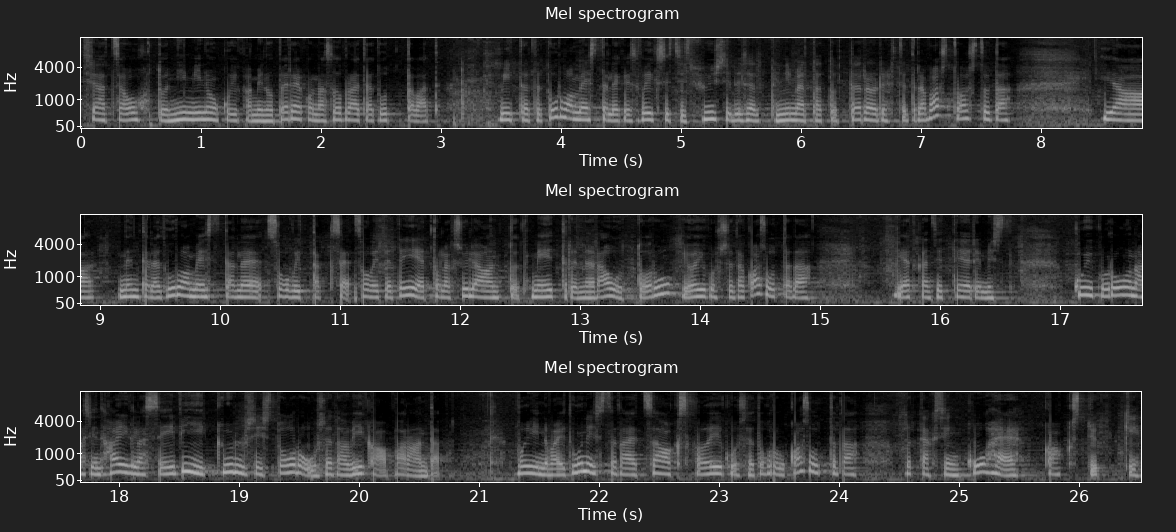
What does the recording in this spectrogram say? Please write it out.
sead sa ohtu nii minu kui ka minu perekonnasõbrad ja tuttavad. viitate turvameestele, kes võiksid siis füüsiliselt nimetatud terroristidele vastu astuda ja nendele turvameestele soovitakse, soovite teie, et oleks üle antud meetrine raudtoru ja õigus seda kasutada. jätkan tsiteerimist. kui koroona sind haiglasse ei vii, küll siis toru seda viga parandab. võin vaid unistada, et saaks ka õiguse toru kasutada, võtaksin kohe kaks tükki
